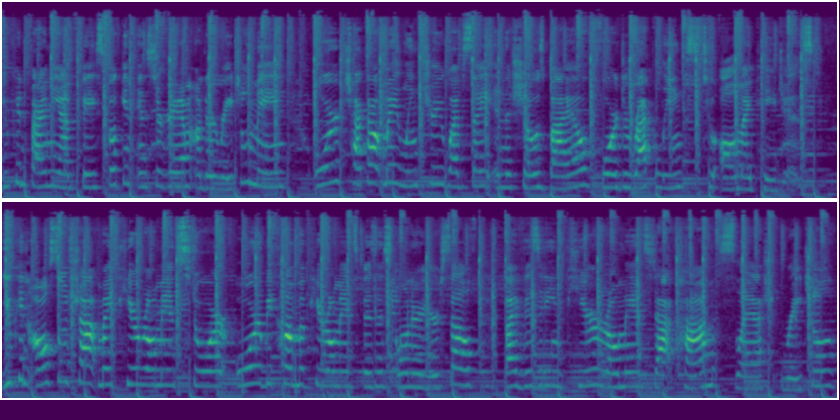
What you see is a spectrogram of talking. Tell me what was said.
you can find me on Facebook and Instagram under Rachel Maine, or check out my Linktree website in the show's bio for direct links to all my pages. You can also shop my Pure Romance store or become a Pure Romance business owner yourself by visiting pureromance.com slash Rachel.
